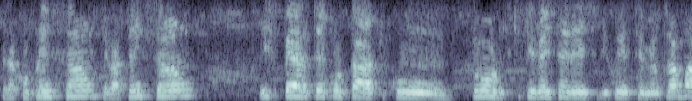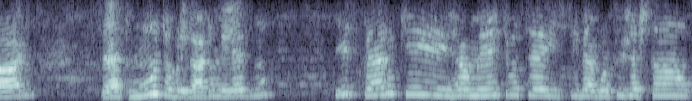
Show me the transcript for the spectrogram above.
pela compreensão, pela atenção. Espero ter contato com todos que tiverem interesse de conhecer meu trabalho, certo? Muito obrigado mesmo. E espero que realmente vocês tiverem alguma sugestão,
